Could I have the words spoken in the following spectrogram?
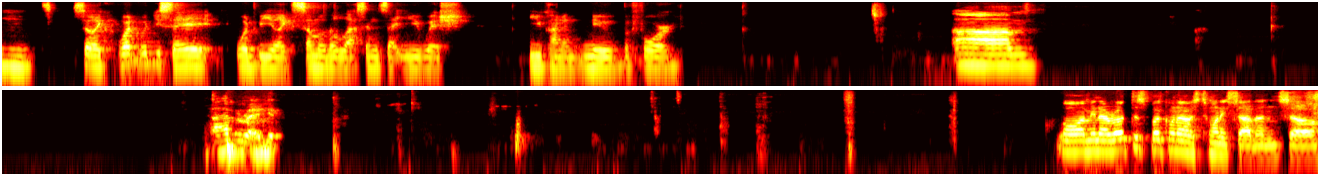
Mm-hmm. So like, what would you say would be like some of the lessons that you wish you kind of knew before? Um, I have it right here. Well, I mean, I wrote this book when I was 27, so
